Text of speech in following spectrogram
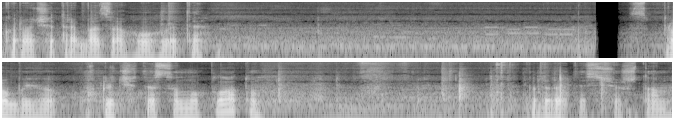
Коротше, треба загуглити. Спробую включити саму плату. Подивитись, що ж там.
